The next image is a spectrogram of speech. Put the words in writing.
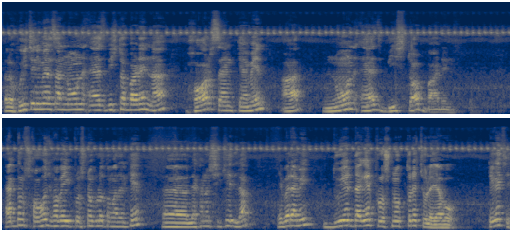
তাহলে which animals are known as beast of burden না? Horse and camel are known as beast of burden. একদম সহজভাবে এই প্রশ্নগুলো তোমাদেরকে লেখানো শিখিয়ে দিলাম। এবারে আমি দুয়ের দাগের প্রশ্ন উত্তরে চলে যাব। ঠিক আছে?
